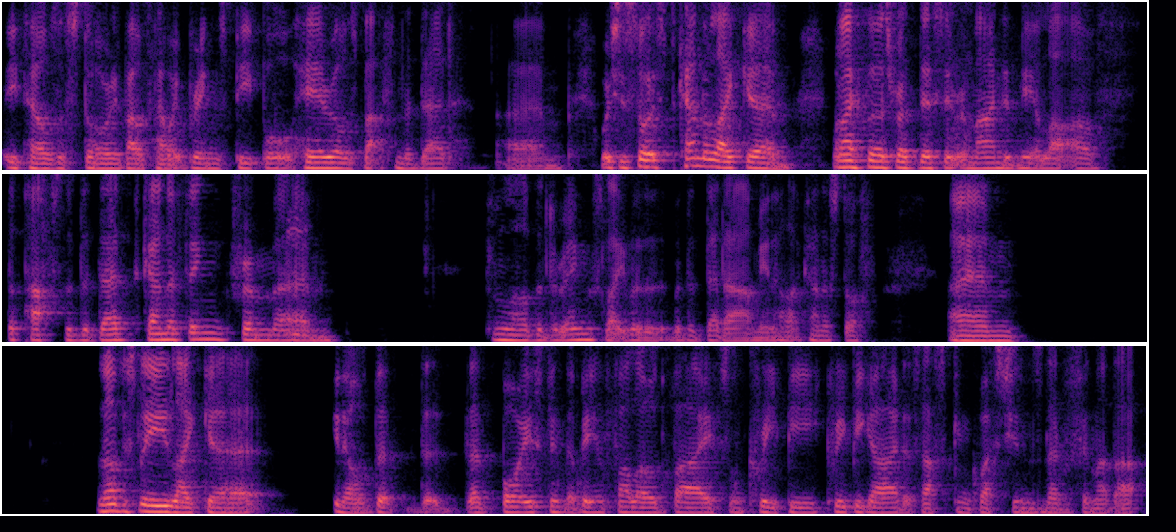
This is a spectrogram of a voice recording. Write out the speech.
he tells a story about how it brings people heroes back from the dead, um, which is so it's kind of like um, when I first read this, it reminded me a lot of the paths of the dead kind of thing from mm. um, from Lord of the Rings, like with the, with the dead army and all that kind of stuff. Um, and obviously, like uh, you know, the, the the boys think they're being followed by some creepy creepy guy that's asking questions and everything like that.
